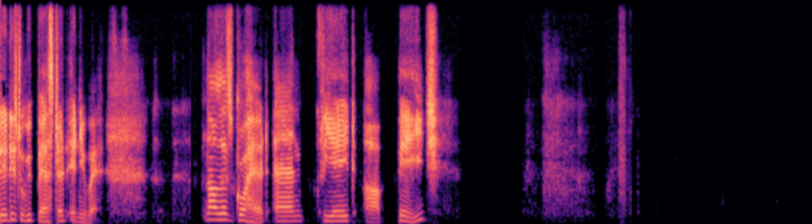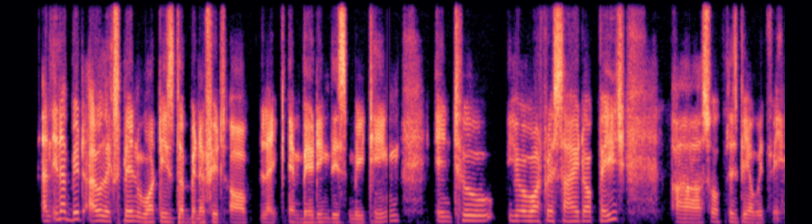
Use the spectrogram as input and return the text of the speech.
ready to be pasted anywhere. Now let's go ahead and create a page. And in a bit, I will explain what is the benefit of like embedding this meeting into your WordPress site or page. Uh, so please bear with me.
